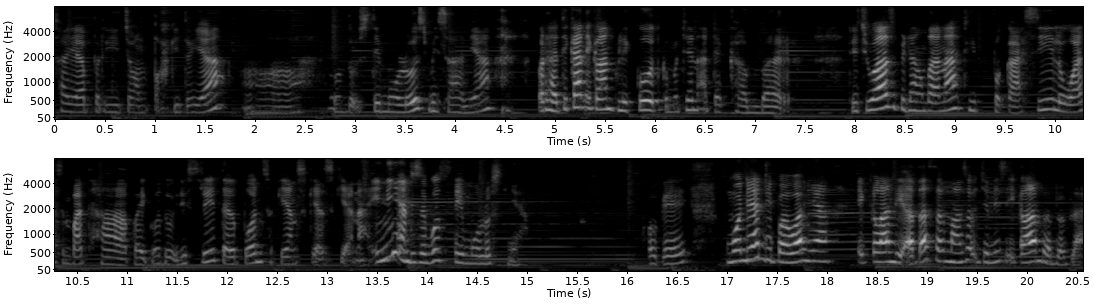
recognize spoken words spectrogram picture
saya beri contoh gitu ya. Uh, untuk stimulus misalnya, perhatikan iklan berikut, kemudian ada gambar. Dijual sebidang tanah di Bekasi luas 4H, baik untuk industri, telepon, sekian, sekian, sekian. Nah, ini yang disebut stimulusnya. Oke. Okay. Kemudian di bawahnya iklan di atas termasuk jenis iklan bla bla bla.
